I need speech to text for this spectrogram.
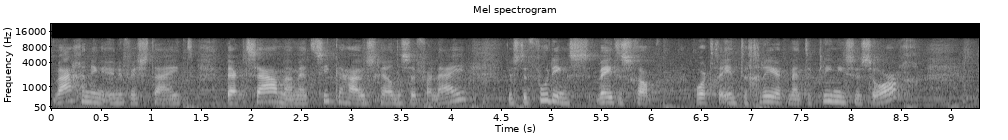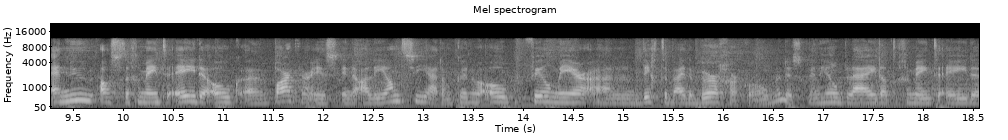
Wageningen Universiteit werkt samen met ziekenhuis Gelderse Vallei. Dus de voedingswetenschap wordt geïntegreerd met de klinische zorg. En nu als de gemeente Ede ook een partner is in de alliantie, ja, dan kunnen we ook veel meer uh, dichter bij de burger komen. Dus ik ben heel blij dat de gemeente Ede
